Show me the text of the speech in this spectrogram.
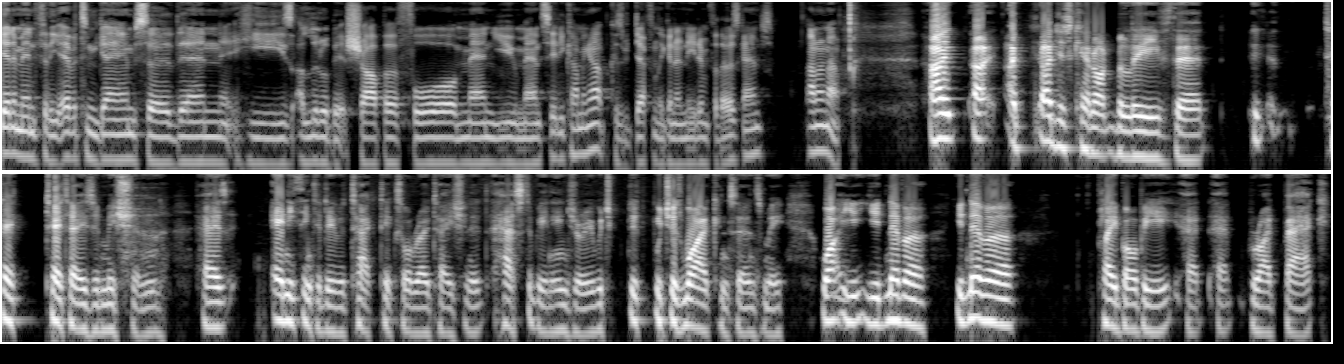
get him in for the Everton game. So then he's a little bit sharper for Man U, Man City coming up because we're definitely going to need him for those games. I don't know. I, I, I just cannot believe that uh, Tete's omission has anything to do with tactics or rotation. It has to be an injury, which which is why it concerns me. Why you'd never you'd never play Bobby at, at right back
